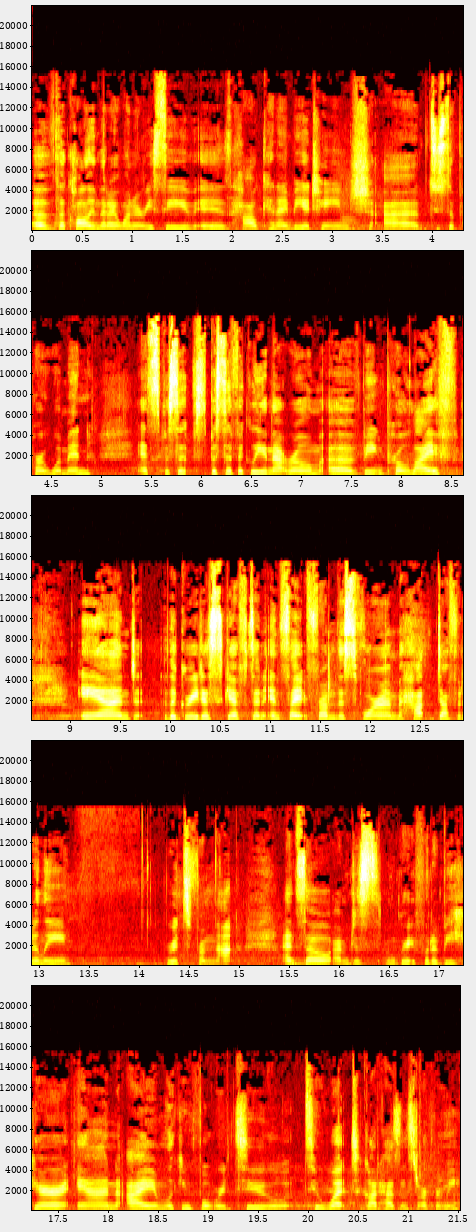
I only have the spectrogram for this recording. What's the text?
of the calling that I want to receive is how can I be a change uh, to support women, specific, specifically in that realm of being pro-life. And the greatest gift and insight from this forum ha- definitely roots from that. And so I'm just I'm grateful to be here, and I am looking forward to to what God has in store for me.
